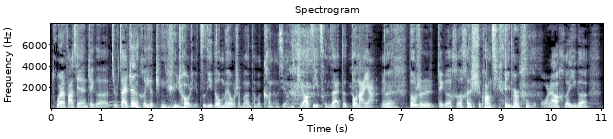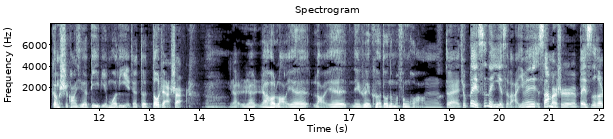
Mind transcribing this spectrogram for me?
突然发现这个就是在任何一个平行宇宙里，自己都没有什么他妈可能性，只要自己存在，都都那样。这个对，都是这个和很屎矿级的一对父母，然后和一个更屎矿级的弟弟莫蒂，就都都这点事儿。嗯，然然然后老爷老爷那瑞克都那么疯狂，嗯，对，就贝斯那意思吧，因为 Summer 是贝斯和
